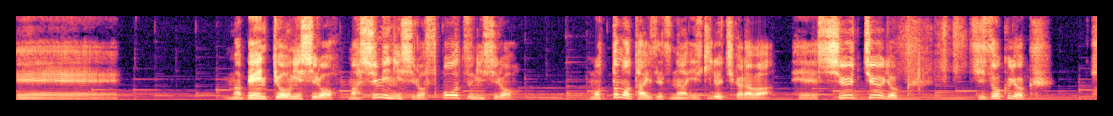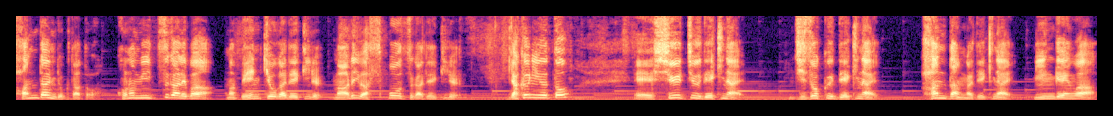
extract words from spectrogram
えー、まあ、勉強にしろ、まあ、趣味にしろ、スポーツにしろ、最も大切な生きる力は、えー、集中力、持続力、判断力だと。この3つがあれば、まあ、勉強ができる、まあ、るいはスポーツができる。逆に言うと、えー、集中できない、持続できない、判断ができない人間は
